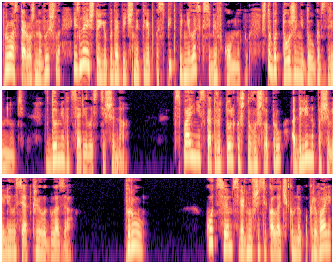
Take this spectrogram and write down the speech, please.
Про осторожно вышла и, зная, что ее подопечный крепко спит, поднялась к себе в комнату, чтобы тоже недолго вздремнуть. В доме воцарилась тишина. В спальне, из которой только что вышла Пру, Аделина пошевелилась и открыла глаза. «Пру!» Кот Сэм, свернувшийся калачиком на покрывале,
